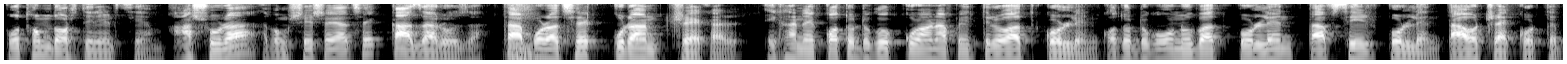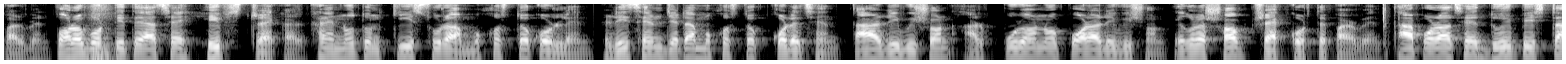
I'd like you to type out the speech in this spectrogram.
প্রথম দশ দিনের সিয়াম, আশুরা এবং শেষে আছে কাজা রোজা। তারপর আছে কোরআন ট্র্যাকার। এখানে কতটুকু কোরআন আপনি তিলওয়াত করলেন, কতটুকু অনুবাদ পড়লেন, তাফসির পড়লেন, তাও ট্র্যাক করতে পারবেন। পরবর্তীতে আছে হিপস ট্র্যাকার এখানে নতুন কি সুরা মুখস্থ করলেন রিসেন্ট যেটা মুখস্থ করেছেন, তার রিভিশন আর পুরনো পড়া রিভিশন এগুলো সব ট্র্যাক করতে পারবেন। তারপর আছে দুই পৃষ্ঠা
